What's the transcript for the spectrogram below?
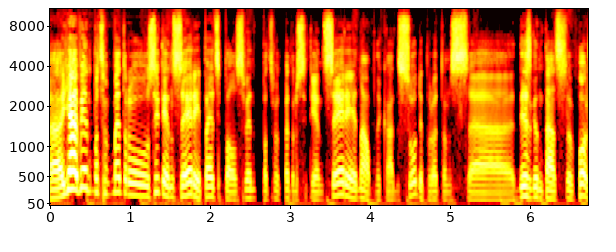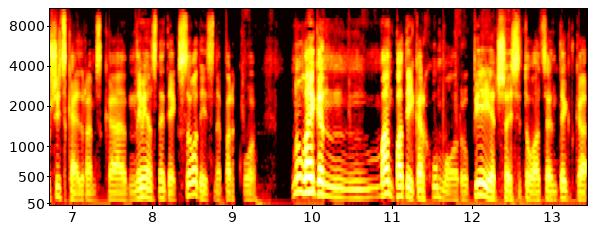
Jā, 11 metru sitienu sērija, pēcspēles 11 metru sitienu sērija. Nav nekādas sodi, protams. Diezgan tāds foršs izskaidrojums, ka neviens netiek sodīts ne par ko. Nu, lai gan man patīk ar humoru pieiet šai situācijai un teikt, ka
